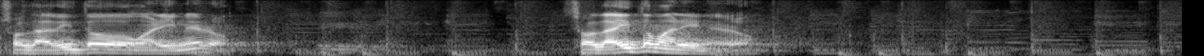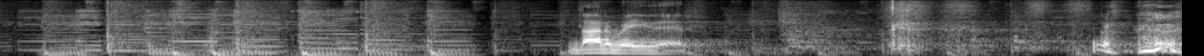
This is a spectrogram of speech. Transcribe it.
Soldadito marinero. Sí. Soldadito marinero. Darth Vader.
